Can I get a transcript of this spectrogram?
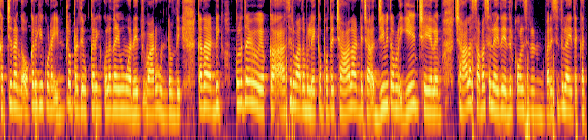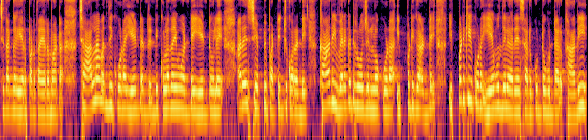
ఖచ్చితంగా ఒకరికి కూడా ఇంట్లో ప్రతి ఒక్కరికి కులదైవం అనే వారు ఉంటుంది. కదా అండి? కులదైవం యొక్క ఆశీర్వాదం లేకపోతే చాలా అంటే చాలా జీవితంలో ఏం చేయలేము చాలా సమస్యలు అయితే ఎదుర్కోవాల్సిన పరిస్థితులు అయితే ఖచ్చితంగా ఏర్పడతాయి అన్నమాట చాలామంది కూడా ఏంటంటే అండి కులదైవం అంటే ఏంటోలే అనేసి చెప్పి పట్టించుకోరండి. కానీ వెనకటి రోజుల్లో కూడా ఇప్పటికీ అంటే ఇప్పటికీ కూడా ఏముందిలే అనేసి అనుకుంటూ ఉంటారు. కానీ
